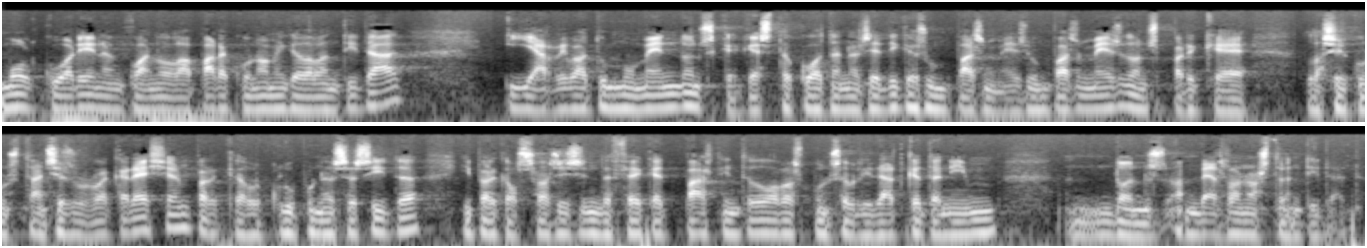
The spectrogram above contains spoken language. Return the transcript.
molt coherent en quant a la part econòmica de l'entitat i ha arribat un moment doncs, que aquesta quota energètica és un pas més, un pas més doncs, perquè les circumstàncies ho requereixen, perquè el club ho necessita i perquè els socis han de fer aquest pas dintre de la responsabilitat que tenim doncs, envers la nostra entitat.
